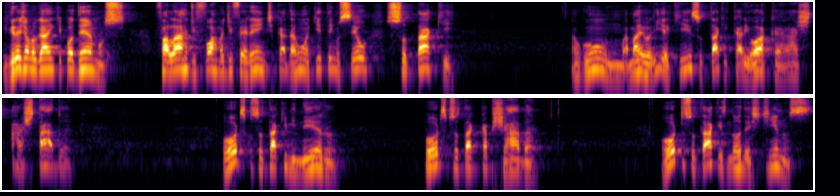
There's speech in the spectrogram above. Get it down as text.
Igreja é um lugar em que podemos falar de forma diferente, cada um aqui tem o seu sotaque. Algum, a maioria aqui, sotaque carioca, arrastado. Outros com sotaque mineiro. Outros com sotaque capixaba. Outros sotaques nordestinos.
